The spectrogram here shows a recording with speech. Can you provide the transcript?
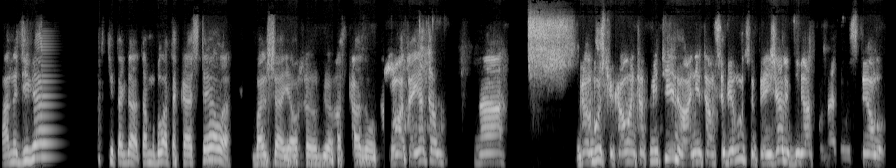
А на девятке тогда, там была такая стела большая, я уже рассказывал. Вот, а я там на горбушки кого-нибудь отметили, они там соберутся, приезжали в девятку на эту стелу,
